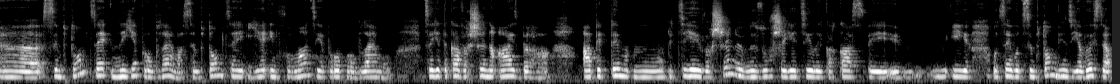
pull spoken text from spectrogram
е, симптом це не є проблема. Симптом це є інформація про проблему. Це є така вершина айсберга. А під тим, під цією вершиною внизу ще є цілий каркас, і, і, і оцей от симптом він з'явився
